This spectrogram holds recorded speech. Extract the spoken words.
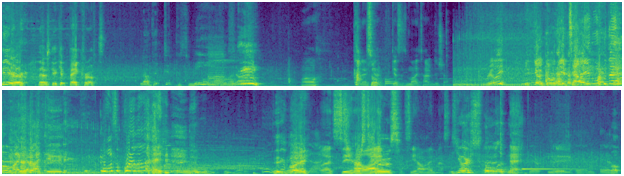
fear that I was gonna get bankrupt. No, that, that- that's me. Oh, mm. Well, then I Cazzo. guess guess it's my time to show. Really? You gonna go with the Italian word then? Oh my god, dude. What's the point of that? Big buddy. Let's see Yours how I. lose. Let's see how I mess this. You're up. so loose. Hey, There is. Well,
